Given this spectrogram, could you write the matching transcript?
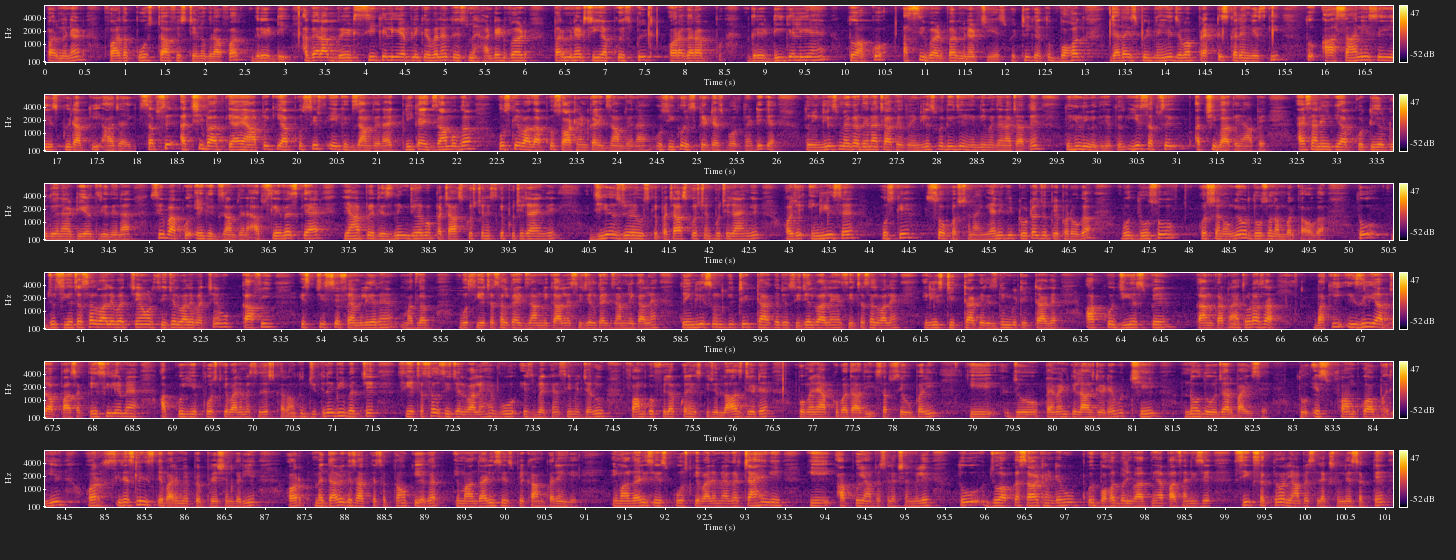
per minute for the post of stenographer grade D अगर आप ग्रेड सी के लिए एप्लीकेबल हैं तो इसमें हंड्रेड वर्ड पर minute चाहिए आपको स्पीड और अगर आप ग्रेड डी के लिए हैं तो आपको 80 वर्ड पर मिनट चाहिए स्पीड ठीक है? तो बहुत ज़्यादा स्पीड नहीं है, जब आप प्रैक्टिस करेंगे इसकी तो आसानी से ये स्पीड आपकी आ जाएगी। सबसे अच्छी बात क्या है यहाँ पे कि आपको सिर्फ़ एक एग्ज़ाम देना है, एक प्री का एग्ज़ाम होगा, उसके बाद आपको शॉर्ट हैंड का एग्ज़ाम देना है, उसी को स्किल टेस्ट बोलते हैं, ठीक है? तो इंग्लिश में अगर देना चाहते हैं तो इंग्लिश में दीजिए, हिंदी में देना चाहते हैं तो हिंदी में दीजिए तो ये सबसे अच्छी बात है यहाँ पे। ऐसा नहीं कि आपको टीयर टू देना है टीयर थ्री देना है, सिर्फ़ आपको एक एग्ज़ाम देना है। अब सिलेबस क्या है? यहाँ पे रीजनिंग जो है वो पचास क्वेश्चन इसके पूछे जाएँगे जीएस जो है उसके पचास क्वेश्चन पूछे जाएँगे, और जो इंग्लिश है उसके सौ क्वेश्चन आएँगे। यानी कि टोटल जो पेपर होगा वो दो सौ क्वेश्चन होंगे और 200 नंबर का होगा। तो जो सी एच एस एल वाले बच्चे हैं और सी वाले बच्चे हैं, वो काफ़ी इस चीज़ से फैमिलियर हैं। मतलब वो सी एच एस एल का एग्ज़ाम निकाल लें सी का एग्ज़ाम निकाल लें तो इंग्लिश उनकी ठीक ठाक है। जो सी वाले हैं सी एच एस एल वाले हैं इंग्लिश ठीक ठाक है रीजनिंग भी ठीक ठाक है। आपको जी एस पे काम करना है थोड़ा सा बाकी इजीली आप जॉब पा सकते हैं। इसीलिए मैं आपको ये पोस्ट के बारे में सजेस्ट कर रहा हूँ। कि जितने भी बच्चे C H S L C वाले हैं, वो इस वैकेंसी में ज़रूर फॉर्म को फिलअप करें। इसकी जो लास्ट डेट है, वो मैंने आपको बता दी सबसे ऊपर ही कि जो पेमेंट की लास्ट डेट है, वो छः नौ दो हज़ार बाईस है। तो इस फॉर्म को आप भरिए और सीरियसली इसके बारे में प्रिपरेशन करिए। और मैं दावे के साथ कह सकता हूँ कि अगर ईमानदारी से इस पर काम करेंगे ईमानदारी से इस पोस्ट के बारे में अगर चाहेंगे कि आपको यहाँ पर सिलेक्शन मिले तो जो आपका शार्ट हैंड है, वो कोई बहुत बड़ी बात नहीं है। आप आसानी से सीख सकते हैं और यहाँ पर सिलेक्शन ले सकते हैं।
